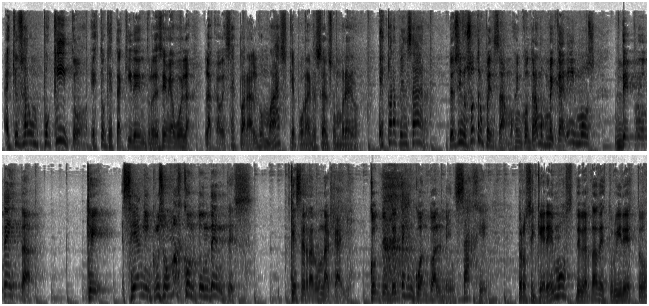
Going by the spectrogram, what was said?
hay que usar un poquito esto que está aquí dentro. Decía mi abuela, la cabeza es para algo más que ponerse el sombrero. Es para pensar. Entonces, si nosotros pensamos, encontramos mecanismos de protesta que sean incluso más contundentes que cerrar una calle. Contundentes en cuanto al mensaje. Pero si queremos de verdad destruir esto,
